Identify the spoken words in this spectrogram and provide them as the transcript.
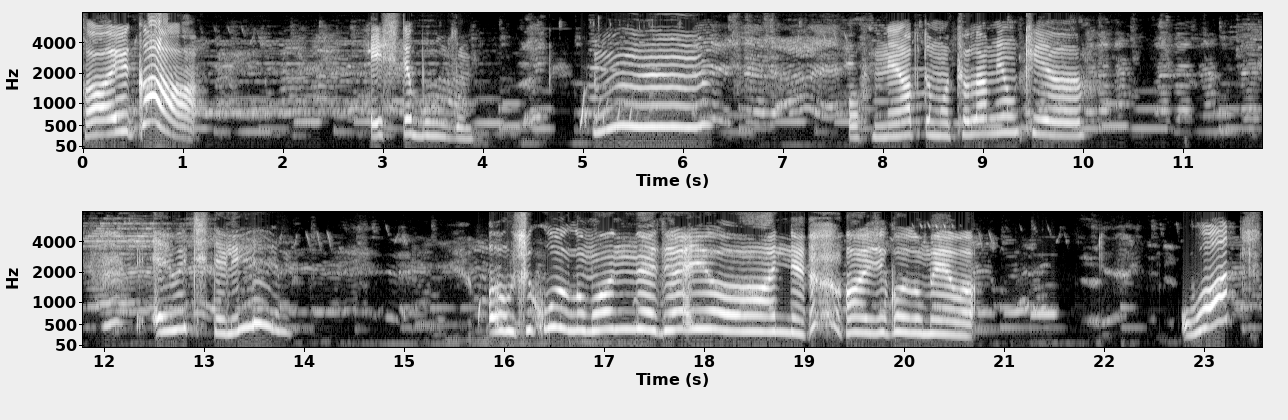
Harika. İşte buldum. Hmm. Oh ne yaptım hatırlamıyorum ki ya. Evet deliyim. Aşık oldum anne geliyor anne. Aşık oldum Eva. What?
